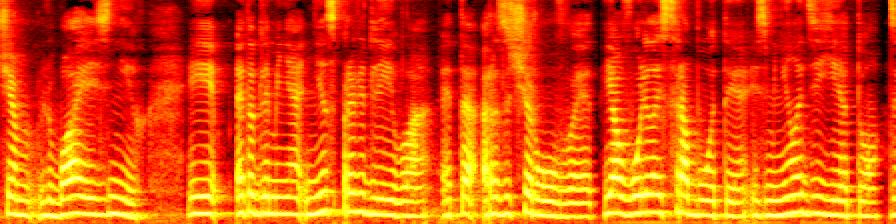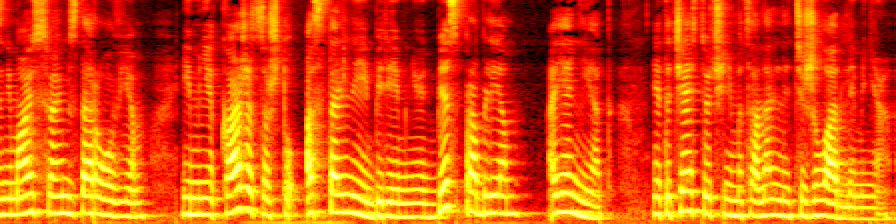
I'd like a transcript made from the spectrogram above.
чем любая из них – и это для меня несправедливо, это разочаровывает. Я уволилась с работы, изменила диету, занимаюсь своим здоровьем. И мне кажется, что остальные беременеют без проблем, а я нет. И эта часть очень эмоционально тяжела для меня.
